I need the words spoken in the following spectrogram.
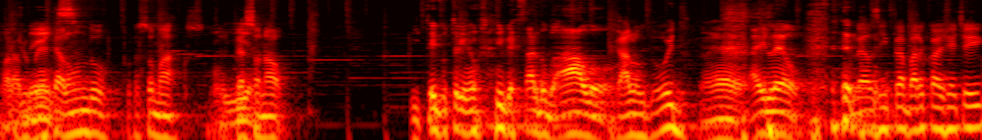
Parabéns. Gilberto é aluno do professor Marcos, Aí. personal. E teve o treinão de aniversário do Galo. Galo doido. É, aí, Léo. O Leozinho que trabalha com a gente aí,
